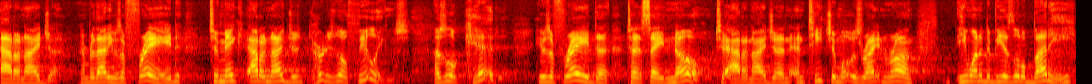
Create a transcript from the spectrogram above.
Adonijah. Remember that? He was afraid to make Adonijah hurt his little feelings as a little kid. He was afraid to, to say no to Adonijah and, and teach him what was right and wrong. He wanted to be his little buddy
